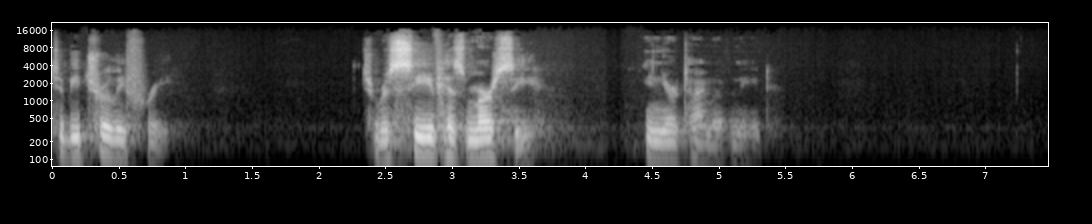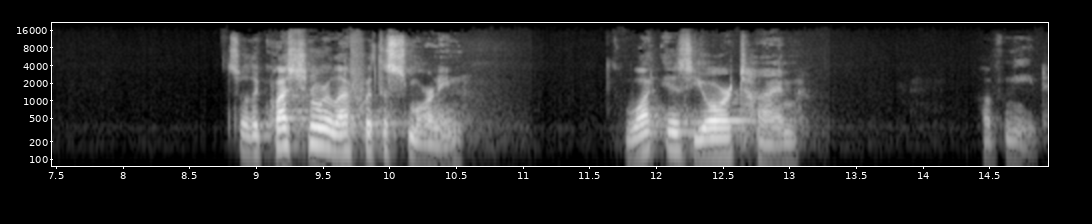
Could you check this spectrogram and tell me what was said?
to be truly free, to receive His mercy in your time of need. So, the question we're left with this morning what is your time of need?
